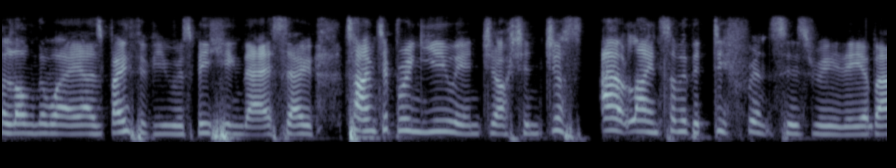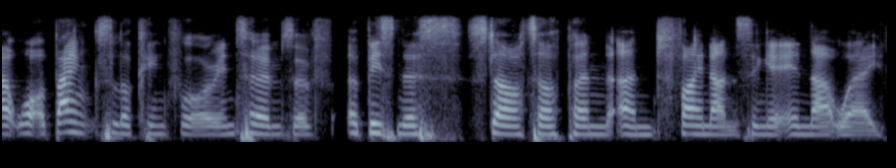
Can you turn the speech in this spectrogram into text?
along the way as both of you were speaking there. So, time to bring you in, Josh, and just outline some of the differences really about what a bank's looking for in terms of a business startup and, and financing it in that way.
